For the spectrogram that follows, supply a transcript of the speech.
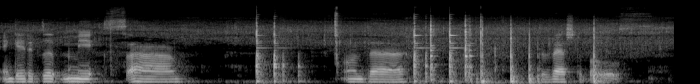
and get a good mix uh, on the, the vegetables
